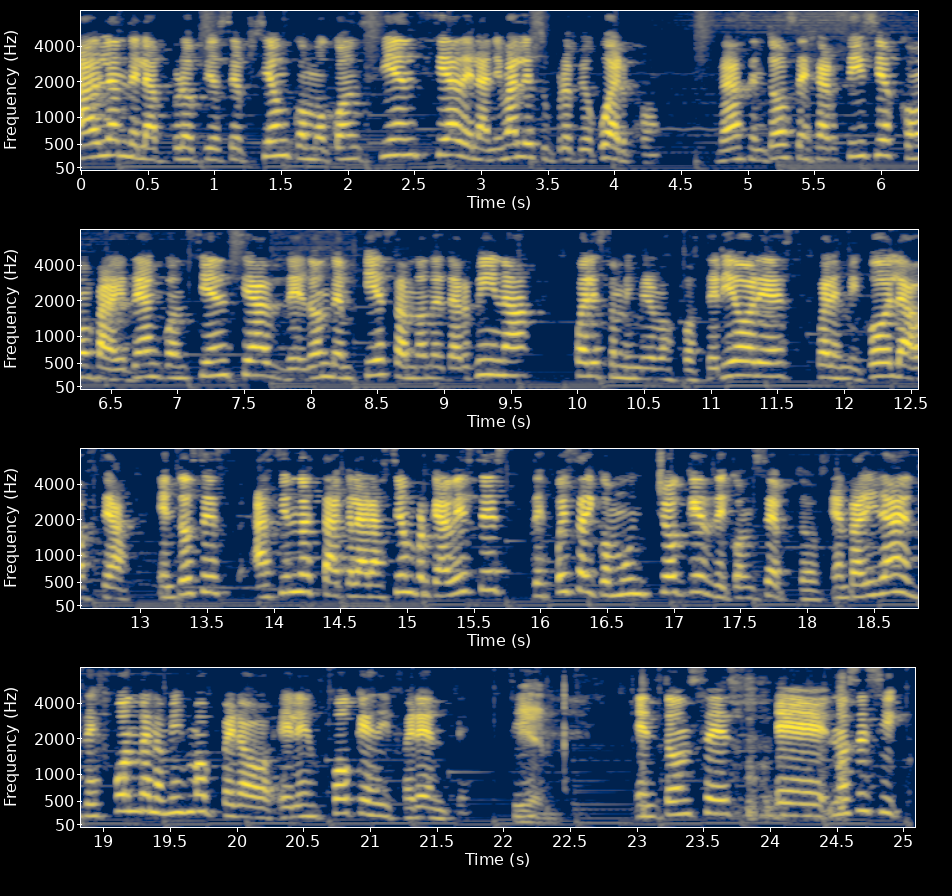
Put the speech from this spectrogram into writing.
hablan de la propiocepción como conciencia del animal de su propio cuerpo. Hacen todos ejercicios como para que tengan conciencia de dónde empiezan, dónde termina, cuáles son mis miembros posteriores, cuál es mi cola, o sea, entonces haciendo esta aclaración porque a veces después hay como un choque de conceptos. En realidad de fondo es lo mismo, pero el enfoque es diferente. ¿sí? Bien. Entonces, eh, no sé si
